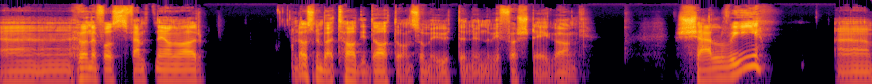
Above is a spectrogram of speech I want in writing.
Eh, Hønefoss 15. januar. La oss nå bare ta de datoene som er ute nå når vi først er i gang. Shall we? Uh,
